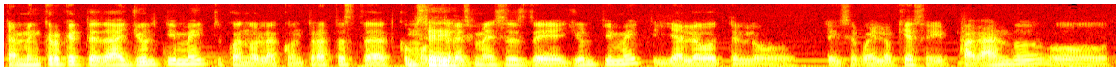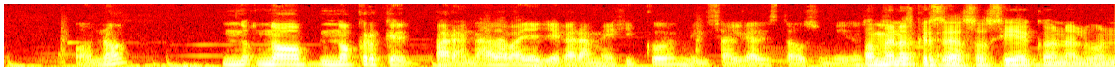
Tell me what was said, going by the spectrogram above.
También creo que te da Ultimate. Cuando la contratas, te da como tres meses de Ultimate y ya luego te lo te dice, güey, ¿lo quieres seguir pagando o, o no? No, no, no creo que para nada vaya a llegar a México ni salga de Estados Unidos. O menos que se asocie con algún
